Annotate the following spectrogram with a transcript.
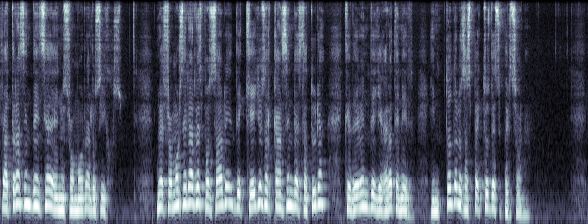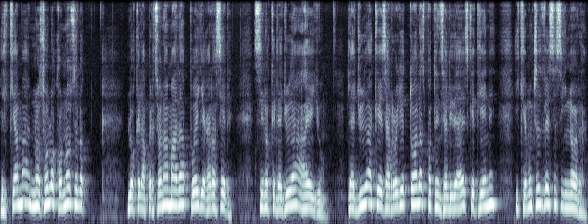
la trascendencia de nuestro amor a los hijos. Nuestro amor será responsable de que ellos alcancen la estatura que deben de llegar a tener en todos los aspectos de su persona. El que ama no solo conoce lo, lo que la persona amada puede llegar a ser, sino que le ayuda a ello, le ayuda a que desarrolle todas las potencialidades que tiene y que muchas veces ignora,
